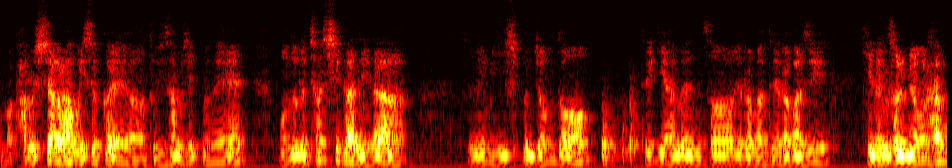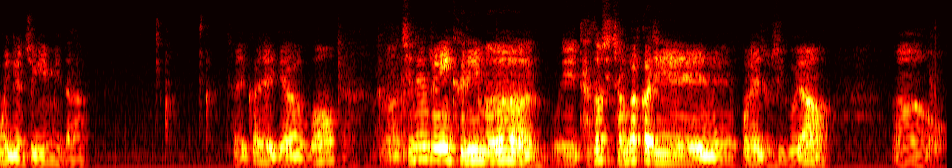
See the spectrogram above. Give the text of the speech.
아마 바로 시작을 하고 있을 거예요. 2시 30분에. 오늘은 첫 시간이라 선생님이 20분 정도 대기하면서 여러분한테 여러 가지 기능 설명을 하고 있는 중입니다. 자, 여기까지 얘기하고 어, 진행 중인 그림은 우리 5시 전각까지 보내주시고요. 어,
